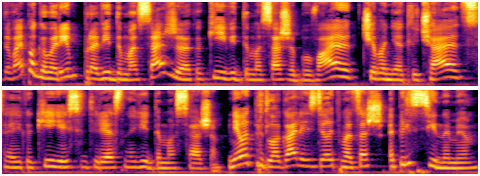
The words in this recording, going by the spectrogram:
Давай поговорим про виды массажа, какие виды массажа бывают, чем они отличаются и какие есть интересные виды массажа. Мне вот предлагали сделать массаж апельсинами,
